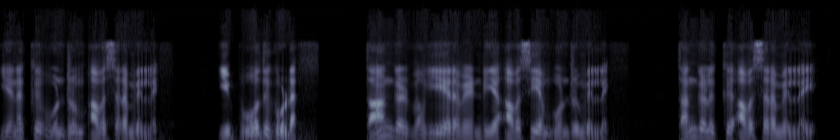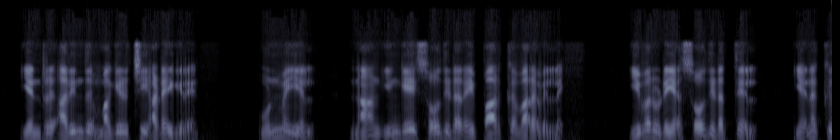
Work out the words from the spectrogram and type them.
எனக்கு ஒன்றும் அவசரமில்லை. இப்போது கூட தாங்கள் வங்கியேற வேண்டிய அவசியம் ஒன்றுமில்லை. தங்களுக்கு அவசரமில்லை என்று அறிந்து மகிழ்ச்சி அடைகிறேன். உண்மையில் நான் இங்கே சோதிடரை பார்க்க வரவில்லை. இவருடைய சோதிடத்தில் எனக்கு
